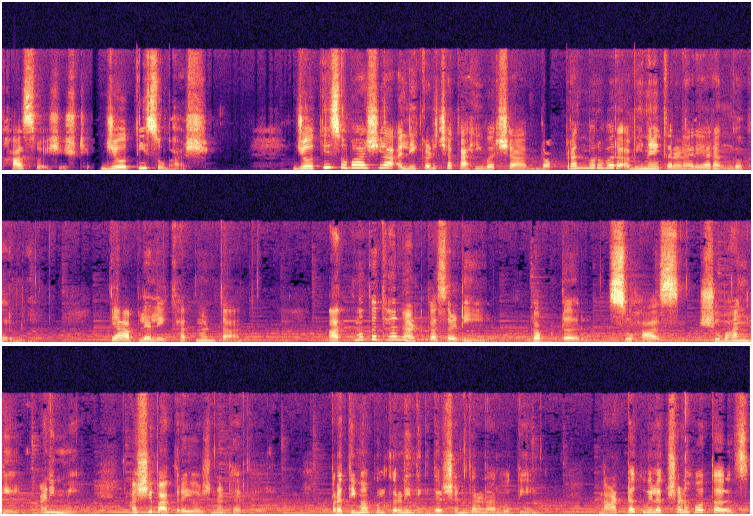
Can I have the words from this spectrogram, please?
खास वैशिष्ट्य. ज्योती सुभाष. ज्योती सुभाष या अलीकडच्या काही वर्षात डॉक्टरांबरोबर अभिनय करणाऱ्या रंगकर्मी. त्या आपल्या लेखात म्हणतात आत्मकथा नाटकासाठी डॉक्टर सुहास शुभांगी आणि मी अशी पात्र योजना ठरली. प्रतिमा कुलकर्णी दिग्दर्शन करणार होती. नाटक विलक्षण होतच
